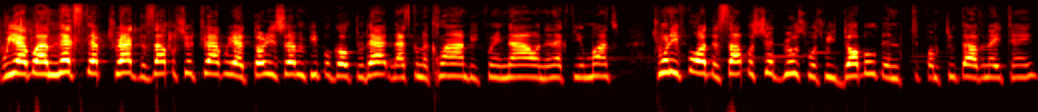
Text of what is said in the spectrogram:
We have our next step track, discipleship track. We had 37 people go through that, and that's going to climb between now and the next few months. 24 discipleship groups, which we doubled in, from 2018.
